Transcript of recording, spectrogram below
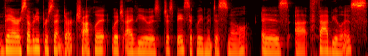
They're 70% dark chocolate, which I view as just basically medicinal, is uh, fabulous.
